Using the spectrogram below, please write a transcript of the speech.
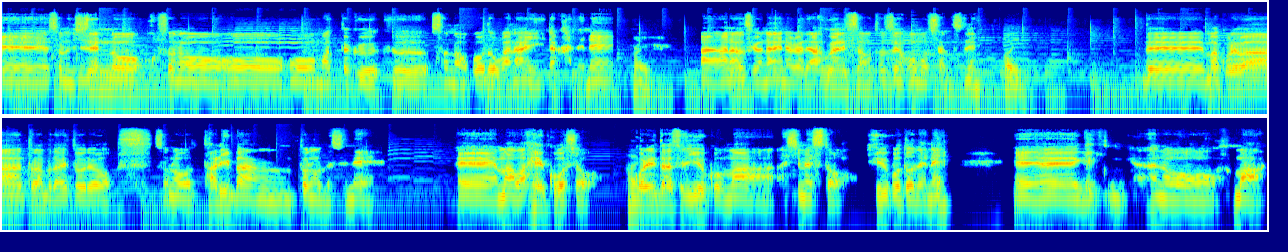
えーその事前のその全くうその報道がない中でねはい。あアナウンスがない中でアフガニスタンを突然訪問したんですね。はい。で、まあ、これはトランプ大統領、そのタリバンとのですね、えーまあ、和平交渉、はい。これに対する意欲をまあ示すということでね、えー劇あのまあ、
